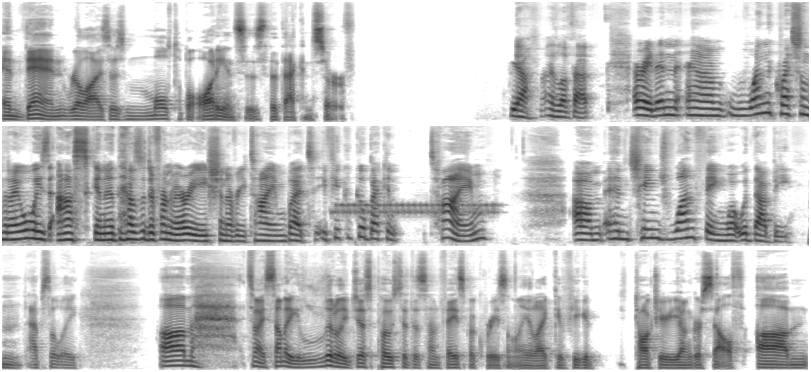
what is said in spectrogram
and then realize there's multiple audiences that that can serve. Yeah, I love that. All right. And um, one question that I always ask, and it has a different variation every time, but if you could go back in time um, and change one thing, what would that be? Mm, absolutely. Um, it's funny. Somebody literally just posted this on Facebook recently. Like, if you could talk to your younger self. Um,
